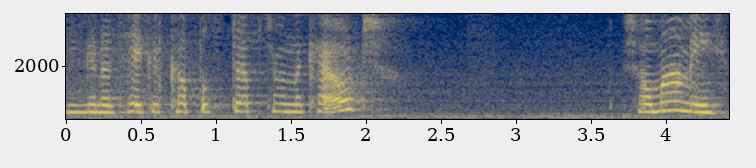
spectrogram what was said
You gonna take a couple steps from the couch? Show mommy.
